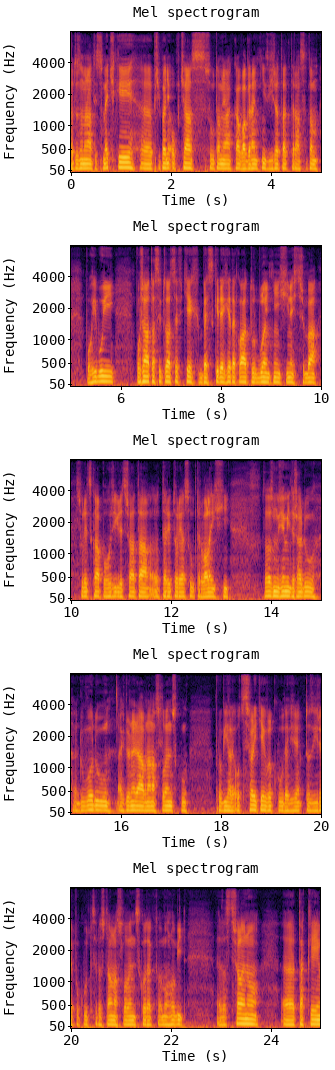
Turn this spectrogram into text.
e, to znamená ty smečky, e, případně občas jsou tam nějaká vagrantní zvířata, která se tam pohybují. Pořád ta situace v těch Beskydech je taková turbulentnější než třeba Sudecká pohoří, kde třeba ta teritoria jsou trvalejší. To zase může mít řadu důvodů. Až do nedávna na Slovensku probíhaly odstřely těch vlků, takže to zvíře, pokud se dostalo na Slovensko, tak mohlo být eh, zastřeleno. Eh, taky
